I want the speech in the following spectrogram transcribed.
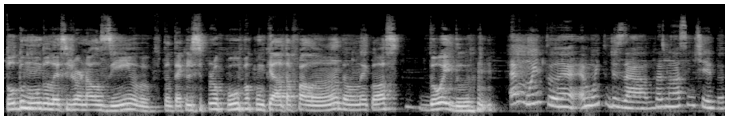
Todo mundo lê esse jornalzinho, tanto é que ele se preocupa com o que ela tá falando, é um negócio doido. É muito, é, é muito bizarro, não faz o menor sentido.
